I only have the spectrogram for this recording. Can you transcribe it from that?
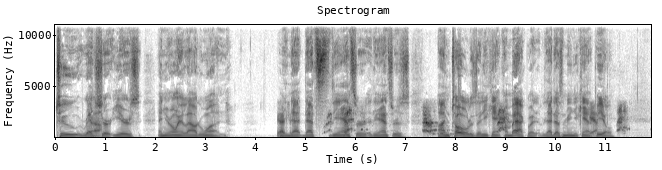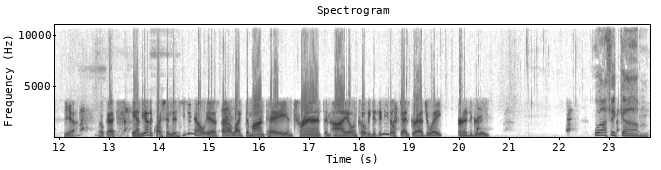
two red Oh. shirt years, and you're only allowed one. I mean, that that's the answer. The answer is, I'm told, is that he can't come back, but that doesn't mean you can't Yeah. appeal. Yeah. Okay. And the other question is, do you know if uh, like Demonte and Trent and Ayo and Kofi, did any of those guys graduate, earn a degree? Well, I think um,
